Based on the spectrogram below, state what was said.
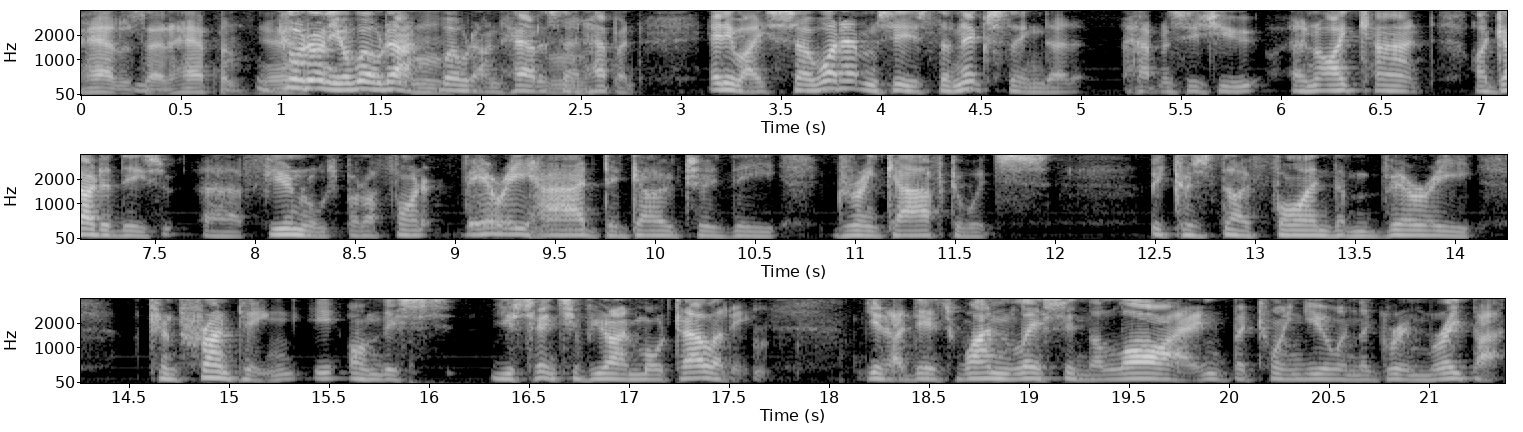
How does that happen? Yeah. Good on you. Well done. Well done. How does that happen? Anyway, so what happens is the next thing that happens is you, and I can't, I go to these uh, funerals, but I find it very hard to go to the drink afterwards because they find them very confronting on this, your sense of your own mortality. You know, there's one less in the line between you and the Grim Reaper.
